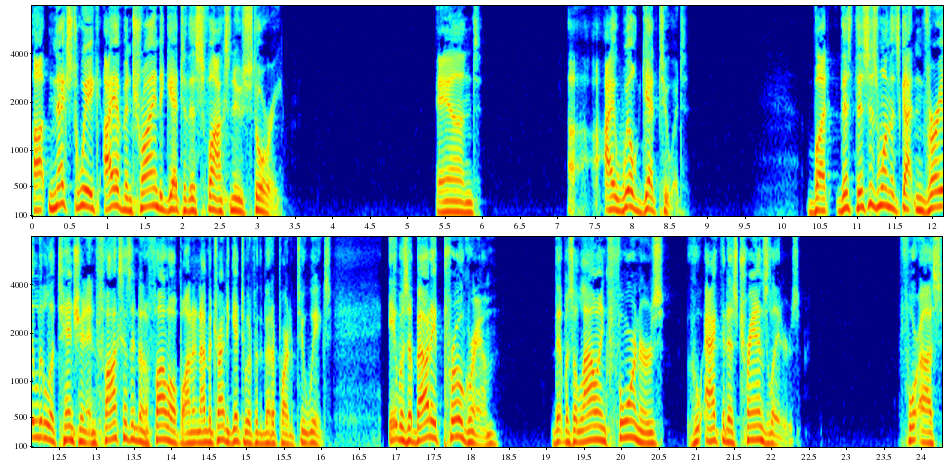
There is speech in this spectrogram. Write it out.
Uh, next week, I have been trying to get to this Fox News story, and uh, I will get to it. But this this is one that's gotten very little attention, and Fox hasn't done a follow up on it. And I've been trying to get to it for the better part of two weeks. It was about a program that was allowing foreigners who acted as translators for us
